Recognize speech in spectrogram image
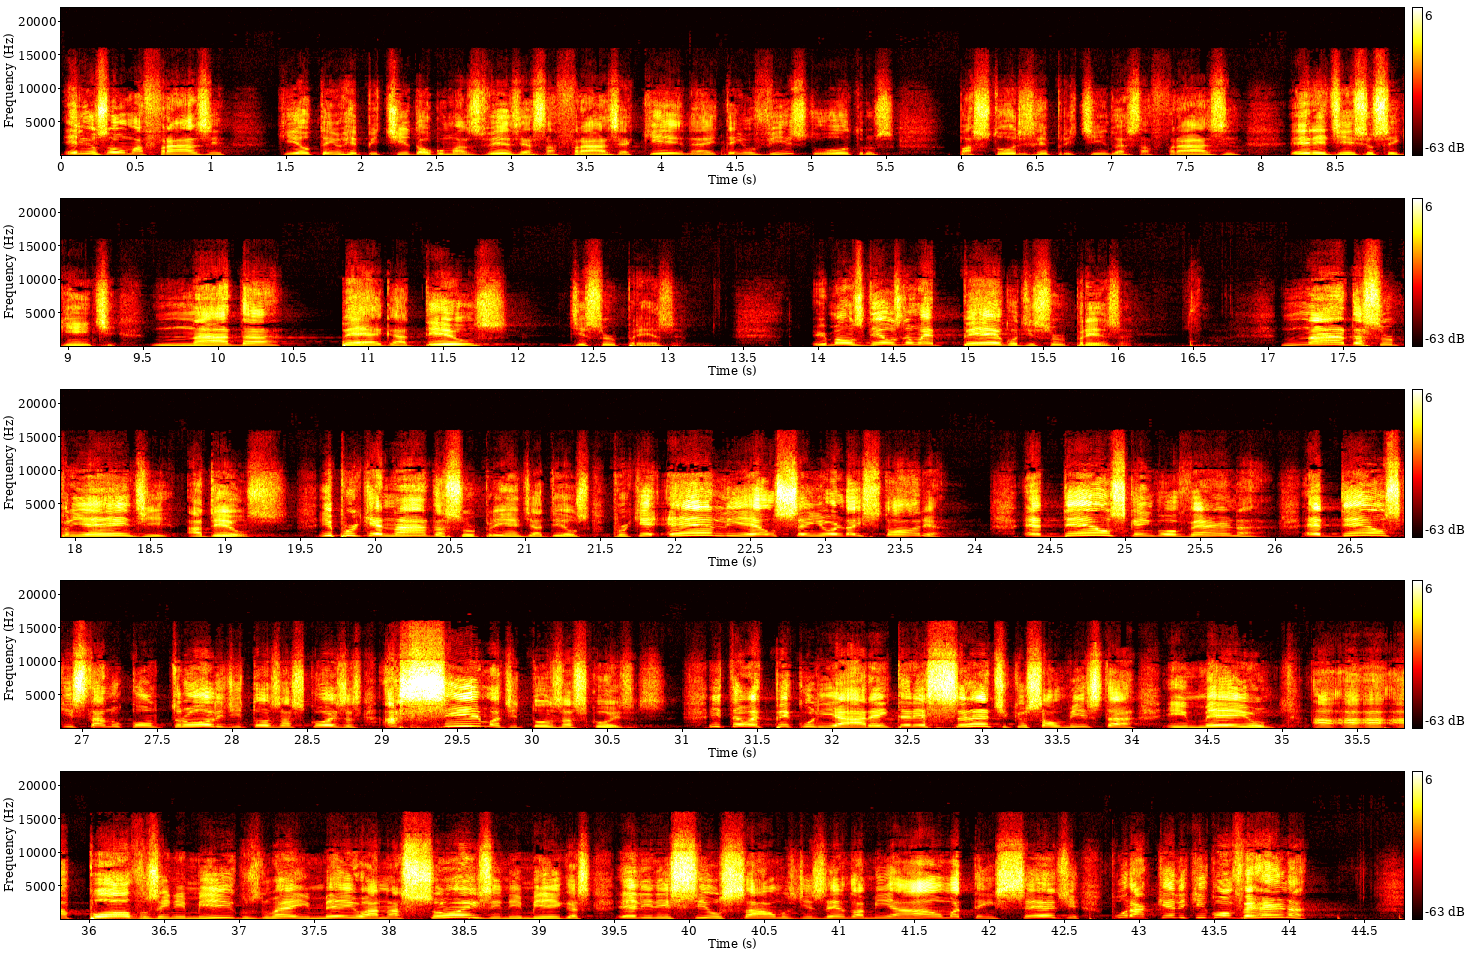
ele usou uma frase que eu tenho repetido algumas vezes, essa frase aqui, né, e tenho visto outros pastores repetindo essa frase. Ele disse o seguinte: nada pega Deus de surpresa. Irmãos, Deus não é pego de surpresa. Nada surpreende a Deus. E por que nada surpreende a Deus? Porque Ele é o Senhor da história. É Deus quem governa. É Deus que está no controle de todas as coisas, acima de todas as coisas. Então é peculiar, é interessante que o salmista, em meio a, a, a, povos inimigos, não é? Em meio a nações inimigas, ele inicia os salmos dizendo: A minha alma tem sede por aquele que governa,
